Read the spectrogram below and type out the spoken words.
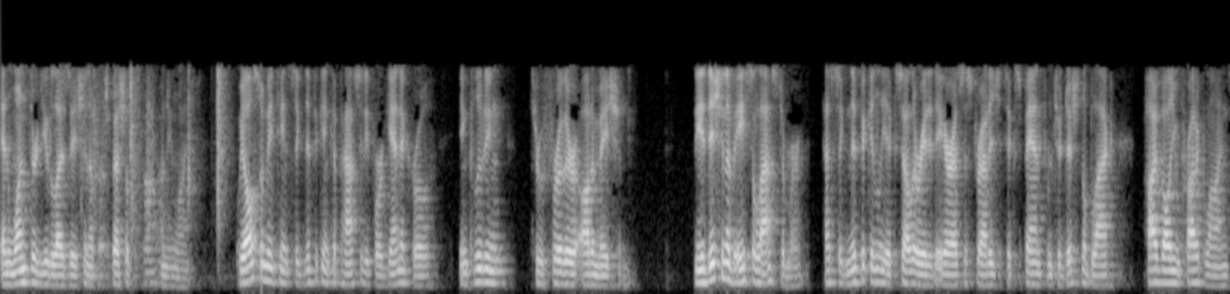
and one-third utilization of our specialty compounding line. We also maintain significant capacity for organic growth, including through further automation. The addition of ACE Elastomer has significantly accelerated ARS's strategy to expand from traditional black, high volume product lines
